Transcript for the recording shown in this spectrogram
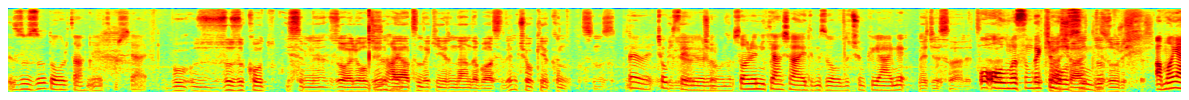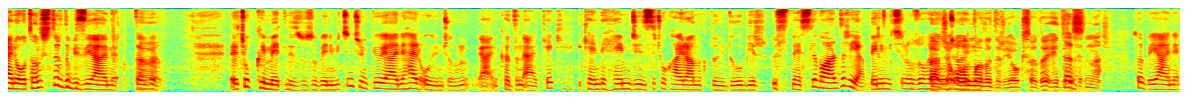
e, Zuzu doğru tahmin etmiş yani. Bu Zuzu Kod isimli Zuhal Olcay'ın hayatındaki yerinden de bahsedelim. Çok yakınsınız. Bil- Evet çok biliyorum, seviyorum çok. onu. Sonra nikah şahidimiz oldu çünkü yani Ne cesaret. o olmasın da kim Nikah olsundu. şahitliği zor iştir. Ama yani o tanıştırdı bizi yani tabii. Evet. E, çok kıymetli Zuzu benim için çünkü yani her oyuncunun yani kadın erkek kendi hem cinsi çok hayranlık duyduğu bir üst nesli vardır ya. Benim için o Zuhal Bence Olcay. olmalıdır yoksa da edilsinler. Tabii yani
